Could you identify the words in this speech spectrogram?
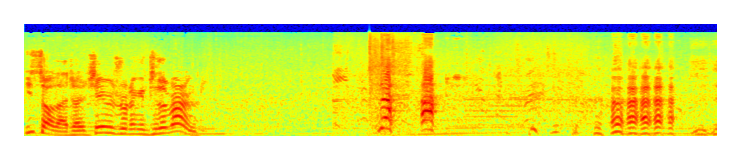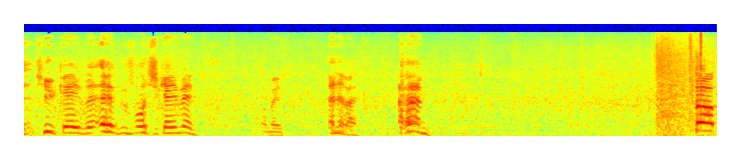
You saw that, don't you? She was running into the road. you gave it in before she came in. I mean, anyway. Stop!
